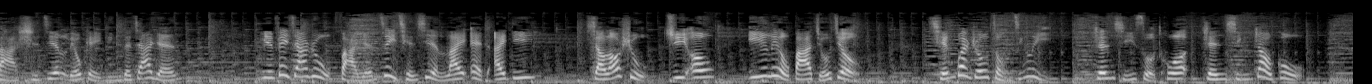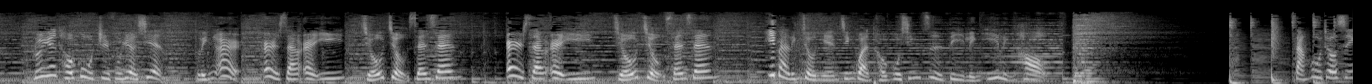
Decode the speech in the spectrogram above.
把时间留给您的家人。免费加入法人最前线 Line at ID 小老鼠 G O 一六八九九，钱冠洲总经理，珍惜所托，真心照顾。轮源投顾致富热线零二二三二一九九三三二三二一九九三三，一百零九年经管投顾新字第零一零号。散户救星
